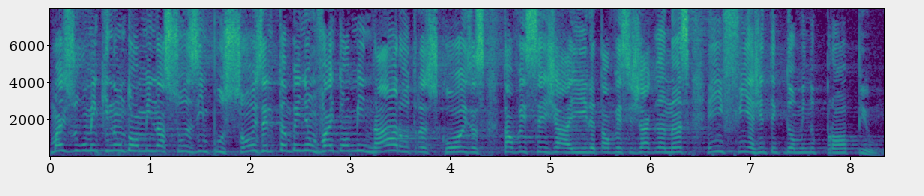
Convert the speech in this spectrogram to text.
Mas o homem que não domina as suas impulsões, ele também não vai dominar outras coisas. Talvez seja a ira, talvez seja a ganância. Enfim, a gente tem que domínio próprio.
